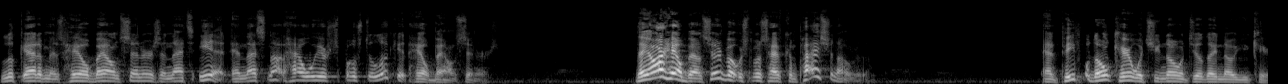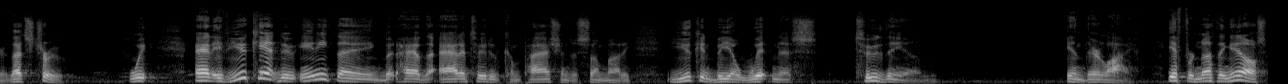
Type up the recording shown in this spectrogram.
look at them as hell bound sinners, and that's it. And that's not how we are supposed to look at hell bound sinners. They are hell bound sinners, but we're supposed to have compassion over them. And people don't care what you know until they know you care. That's true. We, and if you can't do anything but have the attitude of compassion to somebody, you can be a witness to them in their life. If for nothing else,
